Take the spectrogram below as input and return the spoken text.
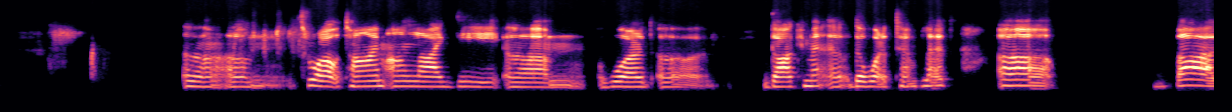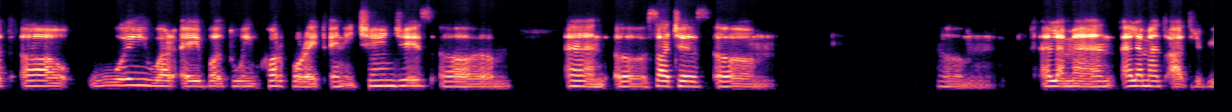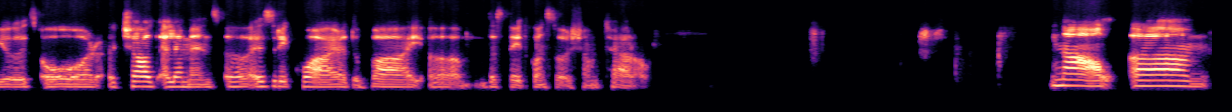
uh, um, throughout time, unlike the um, Word uh, document, uh, the Word template. But uh, we were able to incorporate any changes um, and uh, such as um, um, element element attributes or child elements uh, as required by um, the state consortium Taro. Now, um,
